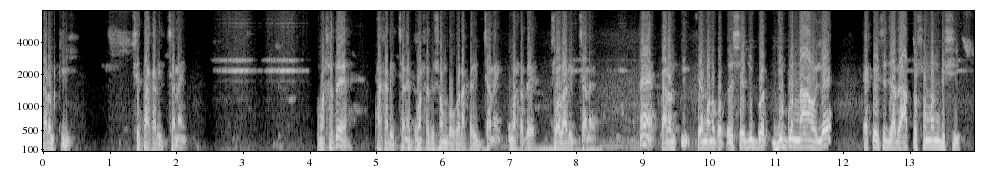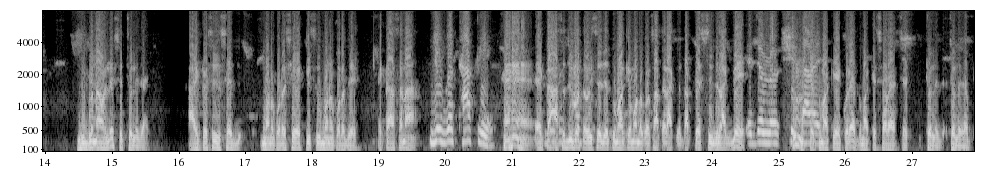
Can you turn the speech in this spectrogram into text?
কারণ কি? সে টাকার ইচ্ছা নাই। তোমার সাথে? থাকার ইচ্ছা নাই তোমার সাথে সম্পর্ক রাখার ইচ্ছা নাই তোমার সাথে চলার ইচ্ছা নাই। হ্যাঁ কারণ কি? সে মনে করতে সে যোগ্য যোগ্য না হইলে একটা হচ্ছে যাদের আত্মসম্মান বেশি যোগ্য না হইলে সে চলে যায়। আরেকটা হচ্ছে সে মনে করে সে কিছু মনে করে যে একটা আছে না? যোগ্য থাকলে। হ্যাঁ একটা আছে যোগ্যতা যে তোমাকে মনে করো সাথে রাখলে তার প্রেস্টিজ লাগবে। সে তোমাকে এ করে তোমাকে সরায় চলে চলে যাবে।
